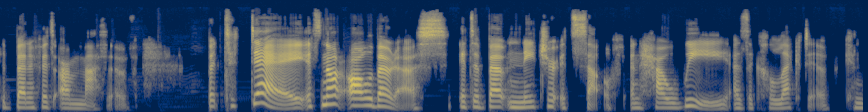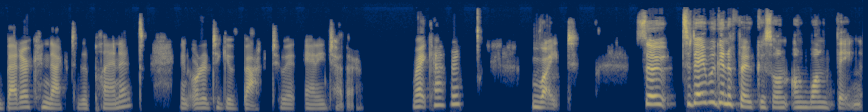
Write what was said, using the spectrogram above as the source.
the benefits are massive. But today, it's not all about us. It's about nature itself and how we, as a collective, can better connect to the planet in order to give back to it and each other. Right, Catherine? Right. So today we're going to focus on, on one thing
